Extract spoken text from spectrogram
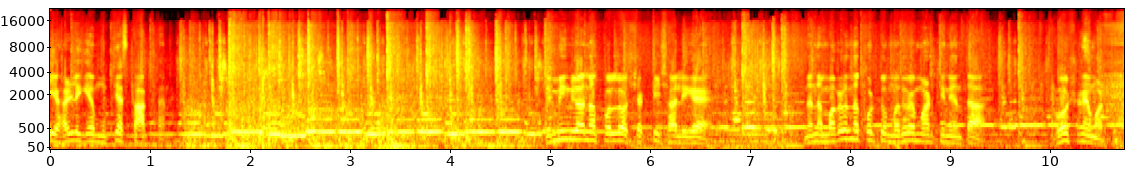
ಈ ಹಳ್ಳಿಗೆ ಮುಖ್ಯಸ್ಥ ಆಗ್ತಾನೆ. ತಿಮ್ಮಿಂಗ್ಳನ್ನ ಕೊಲ್ಲೋ ಶಕ್ತಿಶಾಲಿಗೆ ನನ್ನ ಮಗಳನ್ನ ಕೊಟ್ಟು ಮದುವೆ ಮಾಡ್ತೀನಿ ಅಂತ ಘೋಷಣೆ ಮಾಡ್ತೀನಿ.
